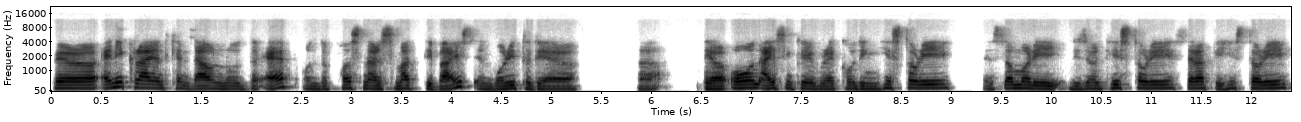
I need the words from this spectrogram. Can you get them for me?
where any client can download the app on the personal smart device and monitor their uh, their own iSyncWave recording history and summary result history, therapy history,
